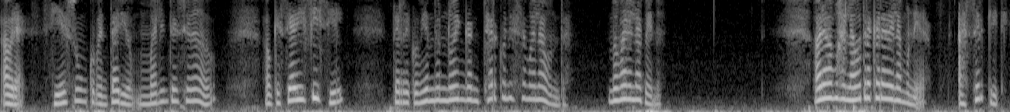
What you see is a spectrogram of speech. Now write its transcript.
Ahora, si es un comentario malintencionado, aunque sea difícil, te recomiendo no enganchar con esa mala onda. No vale la pena. Ahora vamos a la otra cara de la moneda, hacer críticas.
